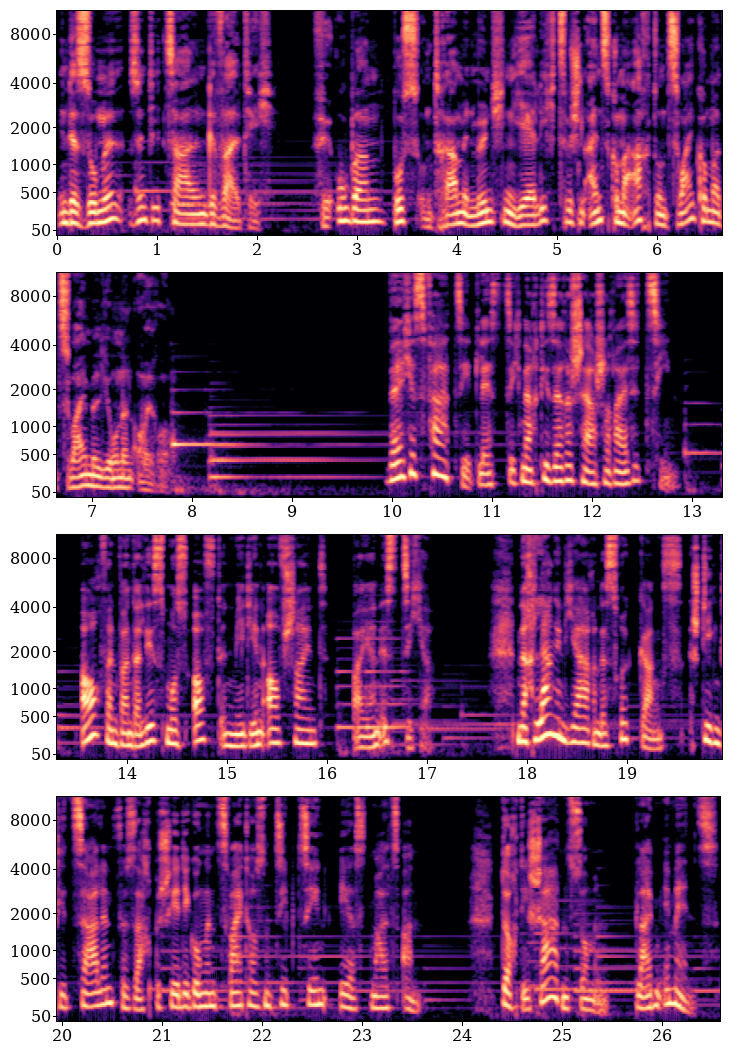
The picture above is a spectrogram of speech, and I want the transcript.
in der Summe sind die Zahlen gewaltig. Für U-Bahn, Bus und Tram in München jährlich zwischen 1,8 und 2,2 Millionen Euro. Welches Fazit lässt sich nach dieser Recherchereise ziehen? Auch wenn Vandalismus oft in Medien aufscheint, Bayern ist sicher. Nach langen Jahren des Rückgangs stiegen die Zahlen für Sachbeschädigungen 2017 erstmals an. Doch die Schadenssummen bleiben immens.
